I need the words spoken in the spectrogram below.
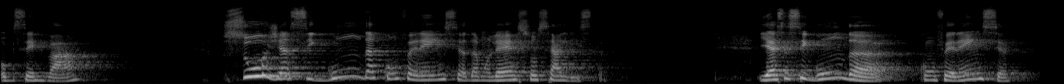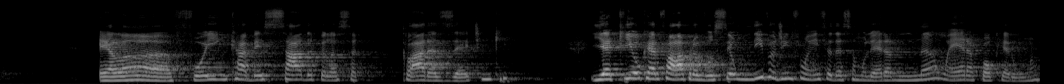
observar, surge a segunda conferência da mulher socialista. E essa segunda conferência, ela foi encabeçada pela Clara Zetkin. E aqui eu quero falar para você o nível de influência dessa mulher não era qualquer uma.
